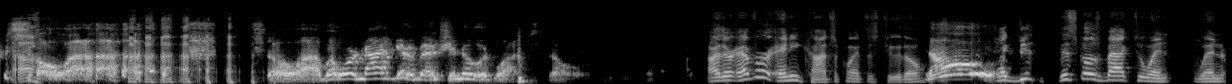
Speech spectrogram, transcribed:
so, uh, so, uh, but we're not going to mention who it was. So, are there ever any consequences to though? No. Like this, this goes back to when when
